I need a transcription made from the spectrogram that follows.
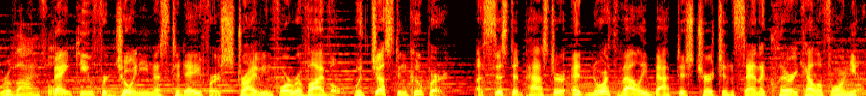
revival. Thank you for joining us today for Striving for Revival with Justin Cooper, assistant pastor at North Valley Baptist Church in Santa Clara, California.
